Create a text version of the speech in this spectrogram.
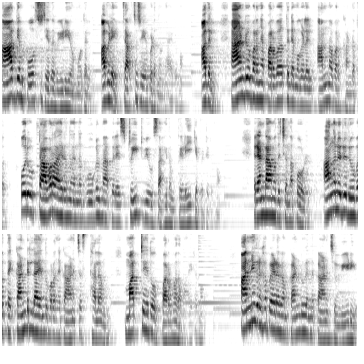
ആദ്യം പോസ്റ്റ് ചെയ്ത വീഡിയോ മുതൽ അവിടെ ചർച്ച ചെയ്യപ്പെടുന്നുണ്ടായിരുന്നു. അതിൽ ആൻഡ്രൂ പറഞ്ഞ പർവതത്തിന്റെ മുകളിൽ അന്ന് അവർ കണ്ടത് ഒരു ടവറായിരുന്നു എന്ന് ഗൂഗിൾ മാപ്പിലെ സ്ട്രീറ്റ് വ്യൂ സഹിതം തെളിയിക്കപ്പെട്ടിരുന്നു. രണ്ടാമത് ചെന്നപ്പോൾ അങ്ങനൊരു രൂപത്തെ കണ്ടില്ല എന്ന് പറഞ്ഞ് കാണിച്ച സ്ഥലം മറ്റേതോ പർവതമായിരുന്നു. അന്യഗ്രഹ പേടകം കണ്ടു എന്ന് കാണിച്ച വീഡിയോ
